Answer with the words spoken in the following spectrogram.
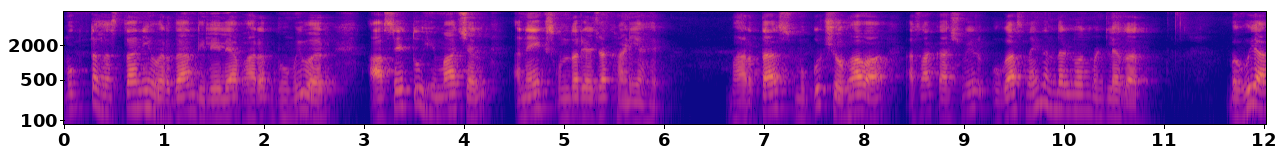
मुक्त हस्तानी वरदान दिलेल्या भारतभूमीवर आसे तू हिमाचल अनेक सौंदर्याच्या खाणी आहेत. भारतास मुकुट शोभावा असा काश्मीर उगास नाही नंदनवन म्हटल्या जात. बघूया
